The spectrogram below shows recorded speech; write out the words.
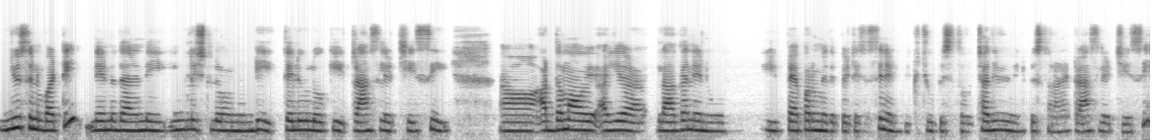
న్యూస్ని బట్టి నేను దానిని ఇంగ్లీష్లో నుండి తెలుగులోకి ట్రాన్స్లేట్ చేసి అర్థం అయ్యేలాగా నేను ఈ పేపర్ మీద పెట్టేసేసి నేను మీకు చూపిస్తూ చదివి వినిపిస్తున్నాను ట్రాన్స్లేట్ చేసి.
